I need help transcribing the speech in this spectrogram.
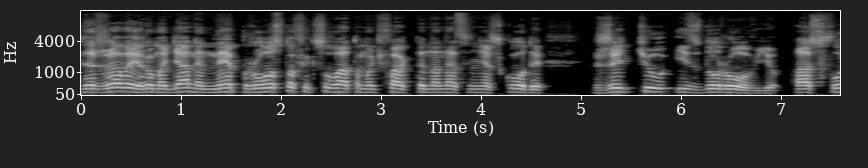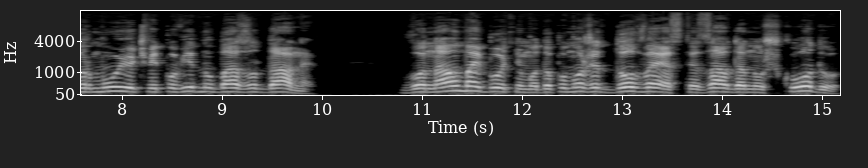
Держава і громадяни не просто фіксуватимуть факти нанесення шкоди життю і здоров'ю, а сформують відповідну базу даних. Вона в майбутньому допоможе довести завдану шкоду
